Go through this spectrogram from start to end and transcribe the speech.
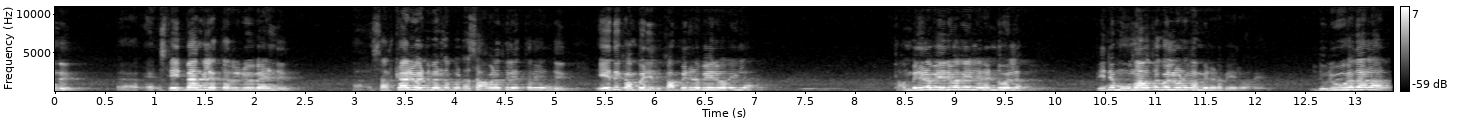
ഉണ്ട്? സ്റ്റേറ്റ് ബാങ്കിൽ എത്ര രൂപയുണ്ട്? ഉണ്ട് സർക്കാരുമായിട്ട് ബന്ധപ്പെട്ട സ്ഥാപനത്തിൽ എത്രയുണ്ട്? ഏത് കമ്പനിയിൽ കമ്പനിയുടെ പേര് പറയില്ല. കമ്പനിയുടെ പേര് പറയില്ല രണ്ടു കൊല്ലം. പിന്നെ മൂന്നാമത്തെ കൊല്ലമാണ് കമ്പനിയുടെ പേര് പറയുന്നത് ദുരൂഹതകളാണ്.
